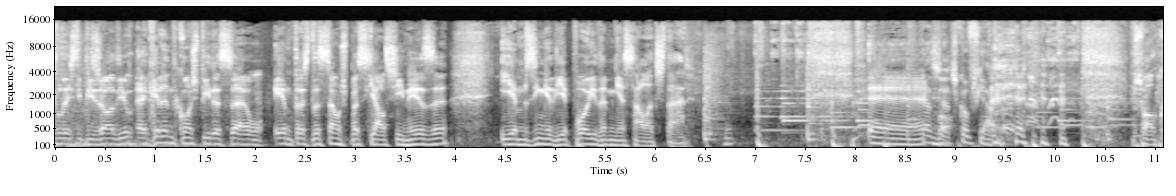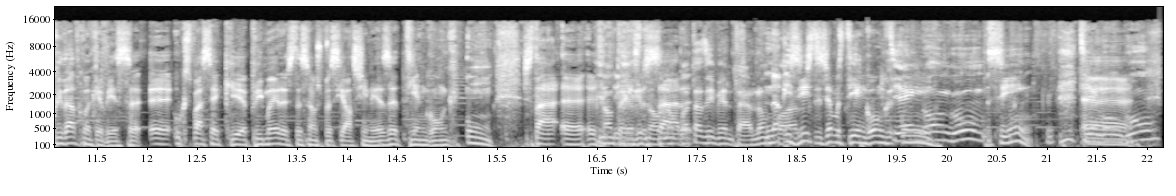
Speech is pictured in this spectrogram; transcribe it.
título deste episódio: A Grande Conspiração entre a Estação Espacial Chinesa e a mesinha de apoio da minha sala de estar. É, já desconfiava. Pessoal, cuidado com a cabeça. Uh, o que se passa é que a primeira estação espacial chinesa, Tiangong 1, está a não regressar. Não, não, não estás a inventar. Não, não existe, chama-se Tiangong 1. Tiangong 1. Sim. Tiangong 1. Uh,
